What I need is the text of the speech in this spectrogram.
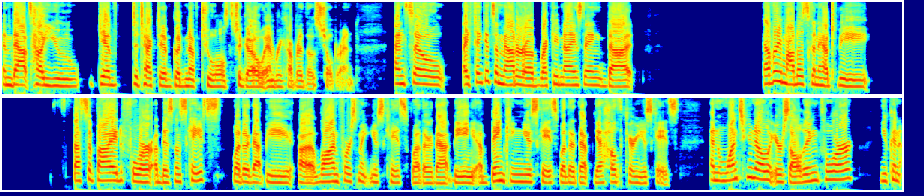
And that's how you give detective good enough tools to go and recover those children. And so I think it's a matter of recognizing that every model is going to have to be specified for a business case, whether that be a law enforcement use case, whether that be a banking use case, whether that be a healthcare use case. And once you know what you're solving for, you can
